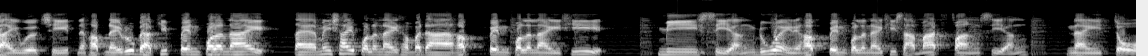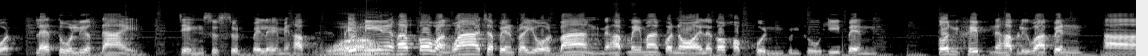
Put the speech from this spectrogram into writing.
Live Worksheet นะครับในรูปแบบที่เป็นปรนัย แต่ไม่ใช่ปรนัยธรรมดาครับ เป็นปรนัยที่มีเสียงด้วยนะครับ เป็นปรนัยที่สามารถฟังเสียงในโจทย์และตัวเลือกได้ เจ๋งสุดๆ ไปเลยไหมครับคลิปนี้นะครับก็หวังว่าจะเป็นประโยชน์บ้างนะครับ ไม่มากก็น้อยแล้วก็ขอบคุณคุณครูที่เป็นต้นคลิปนะครับ หรือว่าเป็นอ่า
